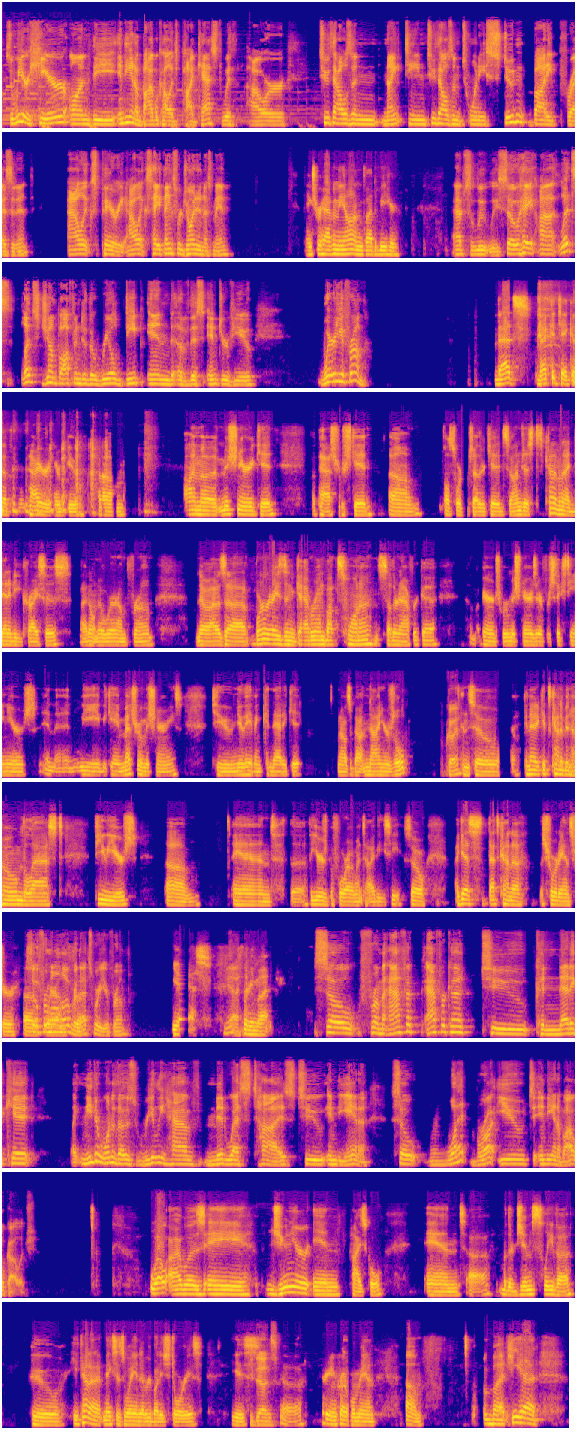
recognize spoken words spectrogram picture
So, we are here on the Indiana Bible College podcast with our 2019 2020 student body president, Alex Perry. Alex, hey, thanks for joining us, man. Thanks for having me on. I'm glad to be here. Absolutely. So, hey, uh, let's let's jump off into the real deep end of this interview. Where are you from? That's that could take up an entire interview. Um, I'm a missionary kid, a pastor's kid, um, all sorts of other kids. So I'm just kind of an identity crisis. I don't know where I'm from. No, I was uh, born and raised in Gaborone, Botswana, in southern Africa. My parents were missionaries there for 16 years, and then we became metro missionaries to New Haven, Connecticut, when I was about nine years old. Okay. And so Connecticut's kind of been home the last few years, um, and the the years before I went to IBC. So I guess that's kind of the short answer. so from all I'm over, from. that's where you're from. Yes. Yeah. Pretty much. So from Af- Africa to Connecticut, like neither one of those really have Midwest ties to Indiana. So, what brought you to Indiana Bible College? Well, I was a junior in high school, and uh, Brother Jim Sleva, who he kind of makes his way into everybody's stories. He's, he does. Uh, pretty incredible man. Um, but he had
